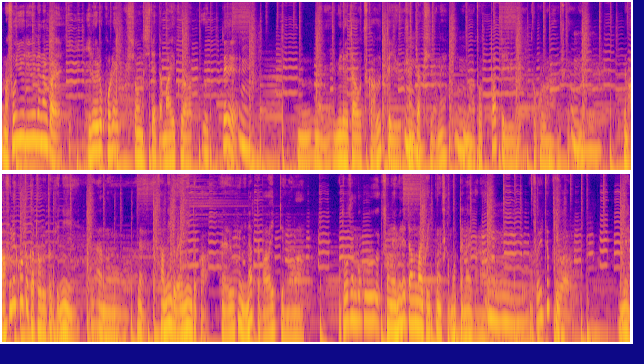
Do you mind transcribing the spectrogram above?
まあそういう理由でなんかいいろいろコレクションしてたマイクは売って、うん、何エミュレーターを使うっていう選択肢をね、うん今は取ったっていうところなんですけどね。うんでもアフレコとか撮るときにあの、ね、3人とか4人とかえーいう風になった場合っていうのは当然僕そのエミュレーターのマイク1本しか持ってないから、うんうんそういう時はね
